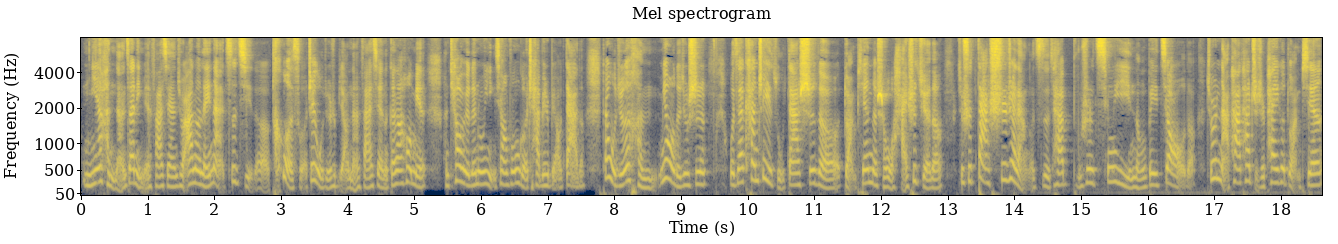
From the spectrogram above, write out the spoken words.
你也很难在里面发现就阿伦雷乃自己的特色，这个我觉得是比较难发现的，跟他后面很跳跃的那种影像风格差别是比较大的。但我觉得很。很妙的，就是我在看这一组大师的短片的时候，我还是觉得，就是大师这两个字，它不是轻易能被叫的。就是哪怕他只是拍一个短片，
